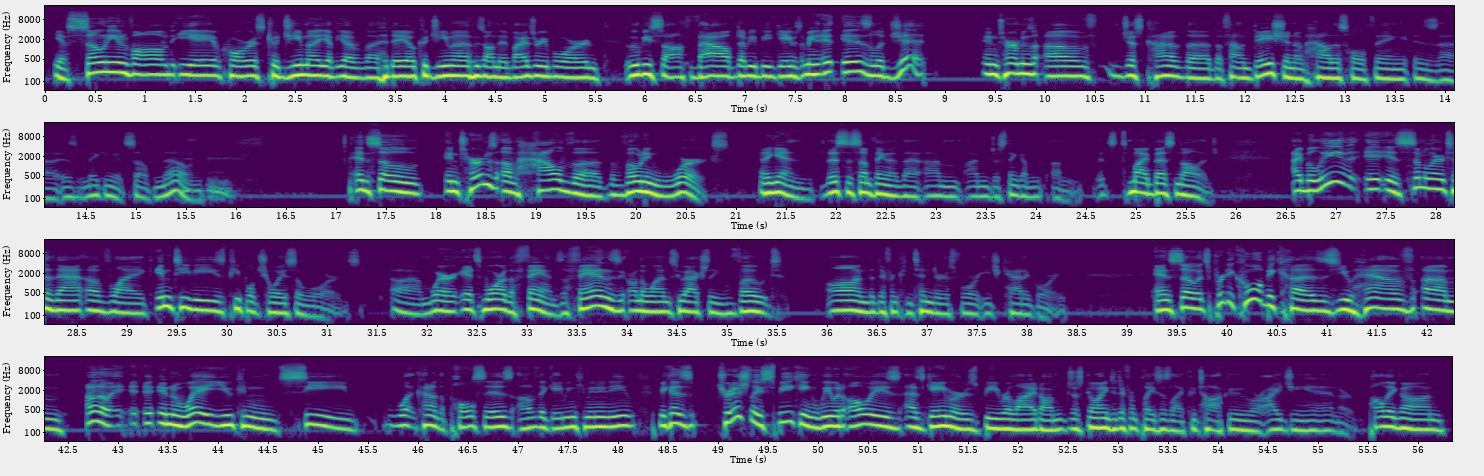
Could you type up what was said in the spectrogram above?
You have Sony involved, EA, of course, Kojima. You have you have uh, Hideo Kojima, who's on the advisory board. Ubisoft, Valve, WB Games. I mean, it is legit in terms of just kind of the the foundation of how this whole thing is uh, is making itself known. And so, in terms of how the the voting works, and again, this is something that, that I'm I'm just think I'm, um it's to my best knowledge. I believe it is similar to that of like MTV's People Choice Awards, um, where it's more of the fans. The fans are the ones who actually vote on the different contenders for each category. And so it's pretty cool because you have, um, I don't know, in a way you can see what kind of the pulse is of the gaming community. Because traditionally speaking, we would always, as gamers, be relied on just going to different places like Kotaku or IGN or Polygon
